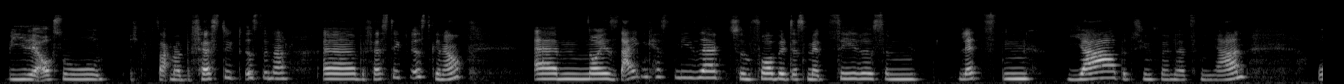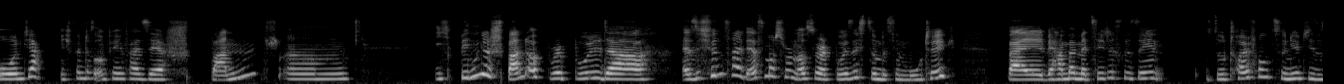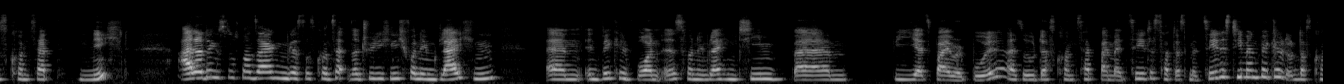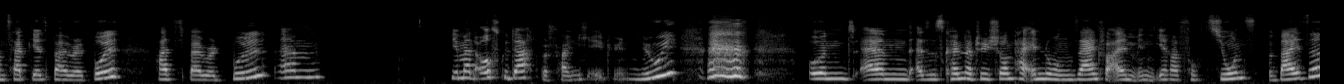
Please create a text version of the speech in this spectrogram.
wie der auch so, ich sag mal, befestigt ist, in der, äh, befestigt ist, genau. Ähm, neue Seitenkästen, wie gesagt, zum Vorbild des Mercedes im letzten Jahr, beziehungsweise in den letzten Jahren. Und ja, ich finde das auf jeden Fall sehr spannend. Ähm, ich bin gespannt, ob Red Bull da also ich finde es halt erstmal schon aus Red Bull-Sicht so ein bisschen mutig, weil wir haben bei Mercedes gesehen, so toll funktioniert dieses Konzept nicht. Allerdings muss man sagen, dass das Konzept natürlich nicht von dem gleichen ähm, entwickelt worden ist, von dem gleichen Team ähm, wie jetzt bei Red Bull. Also das Konzept bei Mercedes hat das Mercedes-Team entwickelt und das Konzept jetzt bei Red Bull hat sich bei Red Bull ähm, jemand ausgedacht, wahrscheinlich Adrian Newey. Ähm, also es können natürlich schon ein paar Änderungen sein, vor allem in ihrer Funktionsweise.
